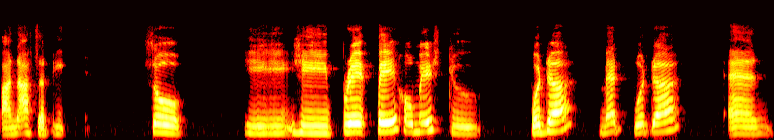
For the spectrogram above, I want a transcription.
anapanasati. So he he pray, pay homage to Buddha, met Buddha, and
